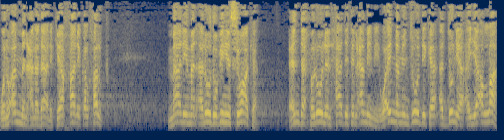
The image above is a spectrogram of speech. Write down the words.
ونؤمن على ذلك. يا خالق الخلق ما لمن ألوذ به سواك عند حلول الحادث العمم. وإن من جودك الدنيا أي يا الله.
